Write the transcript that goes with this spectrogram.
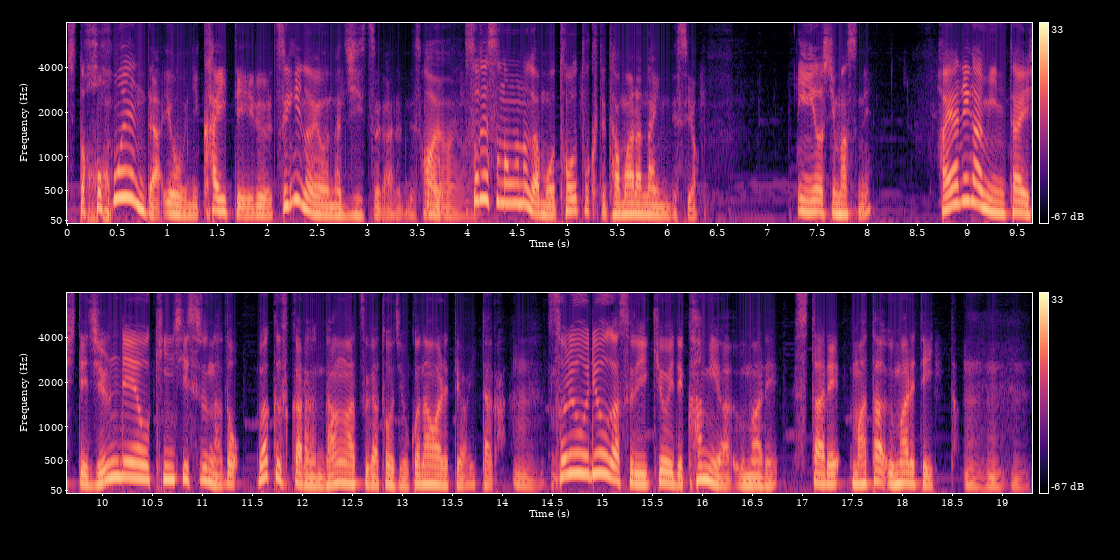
ちょっと微笑んだように書いている次のような事実があるんですけど、それそのものがもう尊くてたまらないんですよ。引用しますね。流行り紙に対して巡礼を禁止するなど幕府からの弾圧が当時行われてはいたがうん。それを凌駕する勢いで神は生まれ廃れまた生まれていった。うんうんうん。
